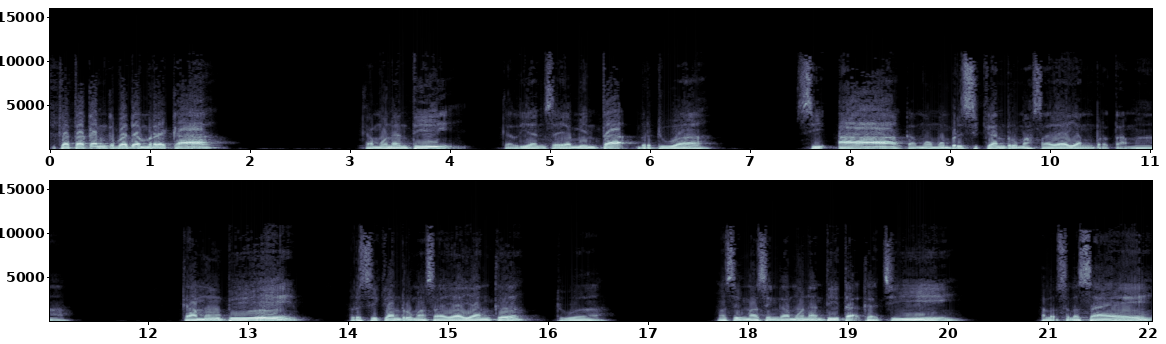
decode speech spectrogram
Dikatakan kepada mereka, kamu nanti Kalian saya minta berdua Si A kamu membersihkan rumah saya yang pertama. Kamu B bersihkan rumah saya yang kedua. Masing-masing kamu nanti tak gaji. Kalau selesai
